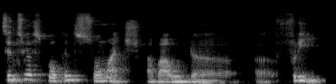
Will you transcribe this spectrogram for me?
since we have spoken so much about uh, uh, free,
